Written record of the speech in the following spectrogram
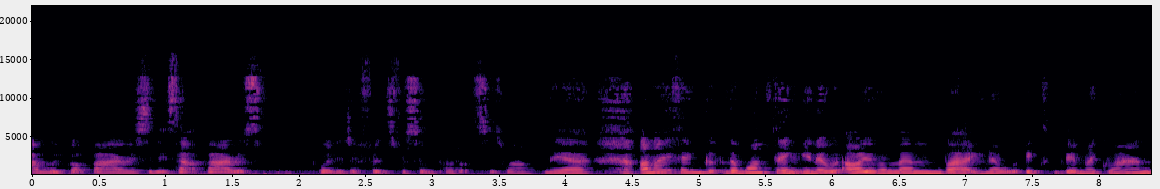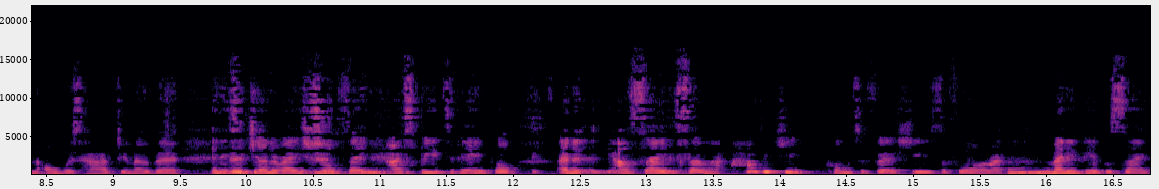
and we've got virus, and it's that virus point of difference for some products as well. Yeah, and I think the one thing you know, I remember, you know, it, it, my gran always had, you know, the And it's a generational thing. I speak to people, and it- I'll say, "So, how did you come to first use Zoflora?" Mm. Many people say,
